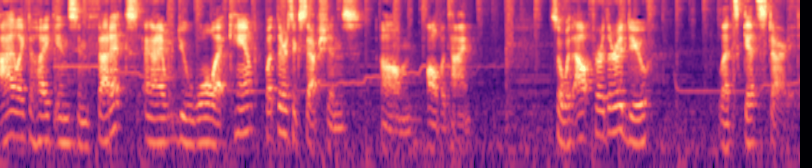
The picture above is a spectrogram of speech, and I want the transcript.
I like to hike in synthetics and I do wool at camp, but there's exceptions um, all the time. So without further ado, let's get started.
